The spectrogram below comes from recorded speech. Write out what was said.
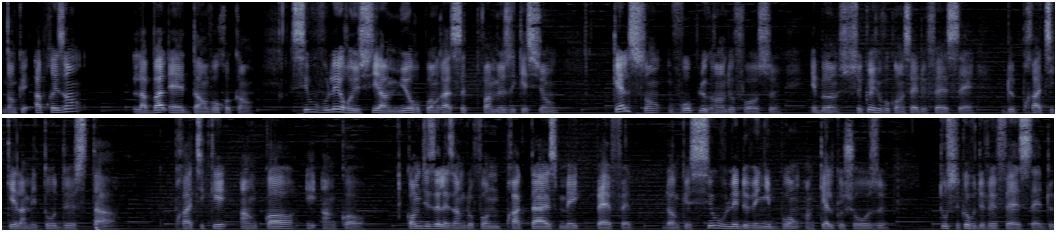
Donc à présent, la balle est dans votre camp. Si vous voulez réussir à mieux répondre à cette fameuse question, quelles sont vos plus grandes forces? Eh bien, ce que je vous conseille de faire, c'est de pratiquer la méthode STAR. Pratiquer encore et encore. Comme disaient les anglophones, practice make perfect. Donc, si vous voulez devenir bon en quelque chose, tout ce que vous devez faire, c'est de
